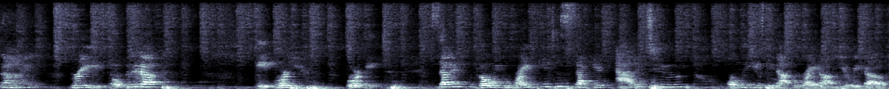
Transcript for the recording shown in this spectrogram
five. Breathe. Open it up. Eight more here. Four, eight. Seven. Going right into second attitude. Only using that right arm. Here we go.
